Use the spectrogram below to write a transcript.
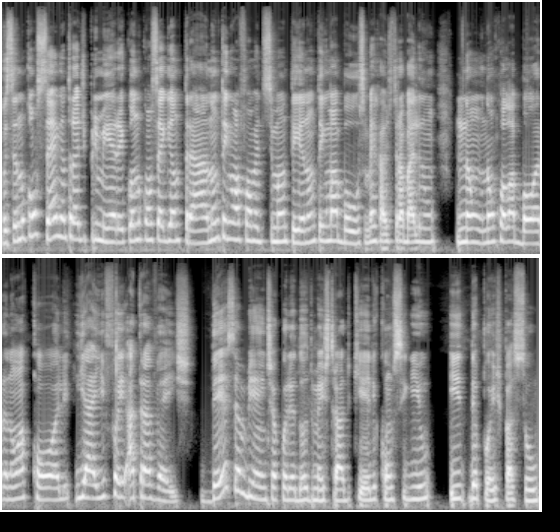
Você não consegue entrar de primeira, e quando consegue entrar, não tem uma forma de se manter, não tem uma bolsa, o mercado de trabalho não, não, não colabora, não acolhe. E aí foi através desse ambiente acolhedor do mestrado que ele conseguiu e depois passou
